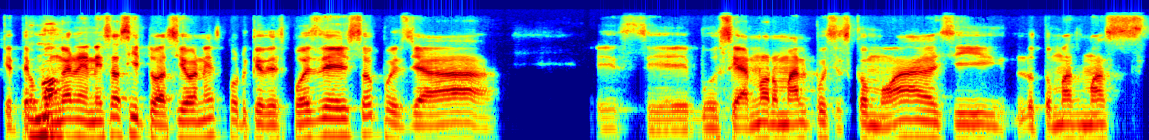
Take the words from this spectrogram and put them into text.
que te pongan en esas situaciones porque después de eso, pues ya este, bucear normal, pues es como, ay, sí, lo tomas más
